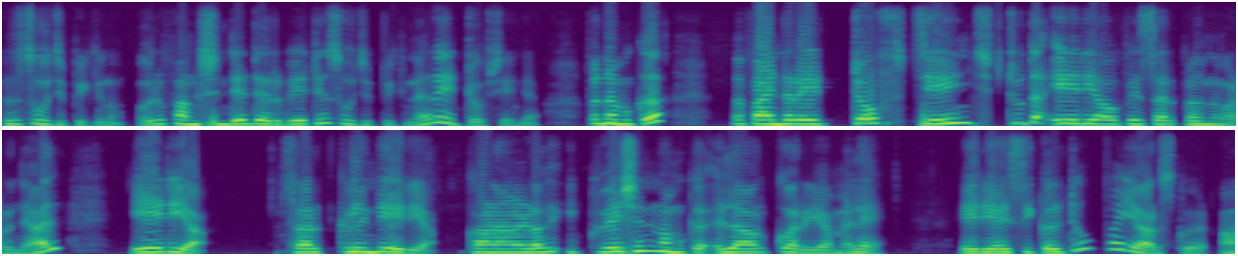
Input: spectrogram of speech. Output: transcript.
അത് സൂചിപ്പിക്കുന്നു. ഒരു ഫംഗ്ഷന്റെ ഡെറിവേറ്റീവ് സൂചിപ്പിക്കുന്ന റേറ്റ് ഓഫ് ചേഞ്ച് അപ്പൊ നമുക്ക് find the rate of change to the area of a circle എന്ന് പറഞ്ഞാൽ ഏരിയ സർക്കിളിന്റെ ഏരിയ കാണാനുള്ള ഇക്വേഷൻ നമുക്ക് എല്ലാവർക്കും അറിയാം അല്ലേ? Area is equal to pi R square ആ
